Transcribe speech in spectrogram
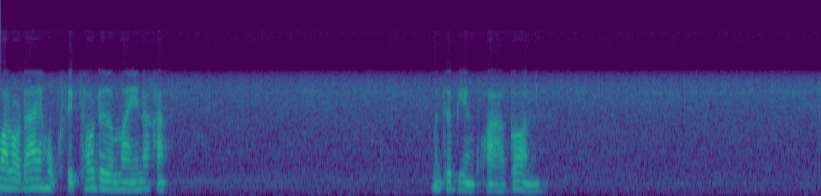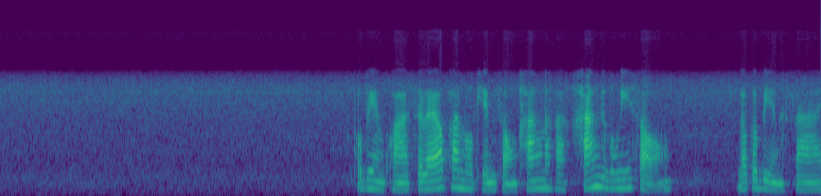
ว่าเราได้หกสิบเท่าเดิมไหมนะคะ มันจะเบี่ยงขวาก่อน อเบี่ยงขวาเสร็จแล้วพันหัวเข็มสองครั้งนะคะ ค้างอยู่ตรงนี้สอง แล้วก็เบี่ยงซ้าย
